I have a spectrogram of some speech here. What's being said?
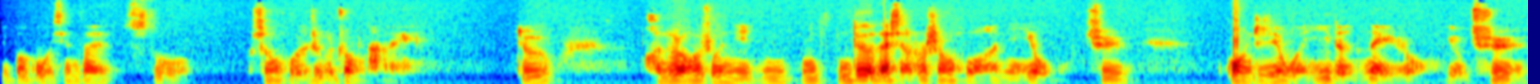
也包括我现在所生活的这个状态，就很多人会说你你你你都有在享受生活啊，你有去逛这些文艺的内容，有去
